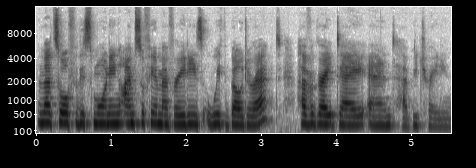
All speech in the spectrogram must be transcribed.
And that's all for this morning. I'm Sophia Mavridis with Bell Direct. Have a great day and happy trading.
